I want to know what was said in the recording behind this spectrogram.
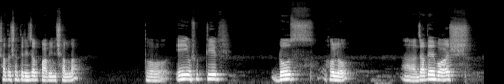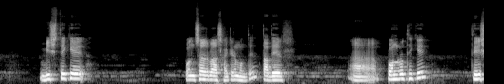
সাথে সাথে রেজাল্ট পাবে ইনশাল্লাহ। তো এই ওষুধটির ডোজ হলো যাদের বয়স বিশ থেকে পঞ্চাশ বা ষাটের মধ্যে, তাদের পনেরো থেকে তিরিশ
